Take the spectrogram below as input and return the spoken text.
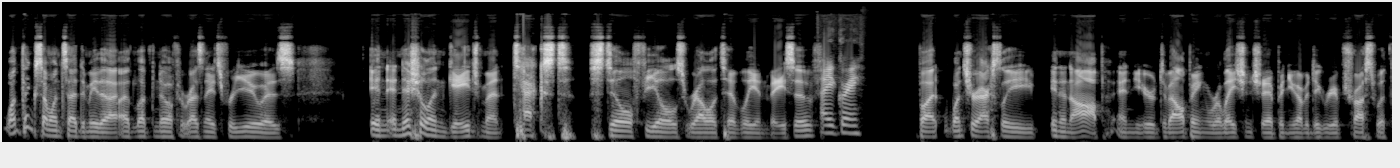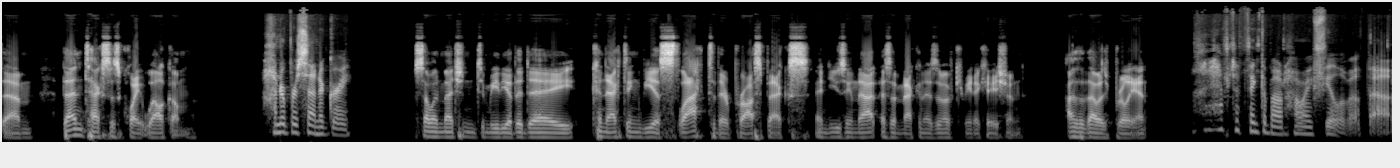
One thing someone said to me that I'd love to know if it resonates for you is in initial engagement, text still feels relatively invasive. I agree. But once you're actually in an op and you're developing a relationship and you have a degree of trust with them, then text is quite welcome. 100% agree. Someone mentioned to me the other day connecting via Slack to their prospects and using that as a mechanism of communication. I thought that was brilliant. I'd have to think about how I feel about that.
